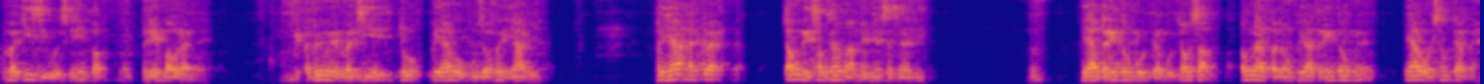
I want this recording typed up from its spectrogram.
အမတ်ကြီးစီကိုစင်းတော့တရင်ပေါက်လာတယ်အတွင်းဝင်အမတ်ကြီးတို့ဘုရားကိုပူဇော်ခွင့်ရပြီဘုရားအတွက်ကျောင်းတွေဆောက်ဆန်းပါမြဲမြဲဆက်ဆန်းလေးနော်ဘုရားတရင်သုံးဖို့အတွက်ကိုကျောင်းဆောက်၃လပတ်လုံးဘုရားတရင်သုံးမယ်ဘုရားကိုဆုံးကပ်မယ်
